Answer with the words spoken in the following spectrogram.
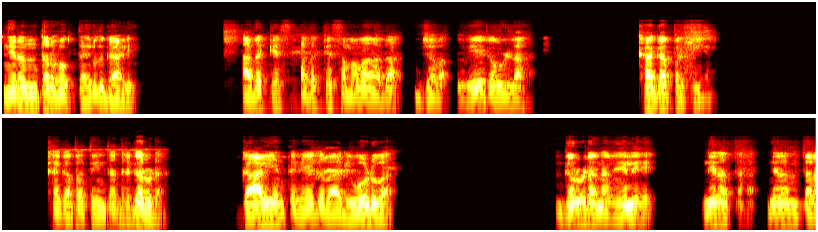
ನಿರಂತರ ಹೋಗ್ತಾ ಇರೋದು ಗಾಳಿ. ಅದಕ್ಕೆ ಅದಕ್ಕೆ ಸಮವಾದ ಜವ, ವೇಗವುಳ್ಳ ಖಗಪತಿ. ಖಗಪತಿ ಅಂತಂದ್ರೆ ಗರುಡ. ಗಾಳಿಯಂತೆ ವೇಗವಾಗಿ ಓಡುವ ಗರುಡನ ಮೇಲೆ ನಿರತ, ನಿರಂತರ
